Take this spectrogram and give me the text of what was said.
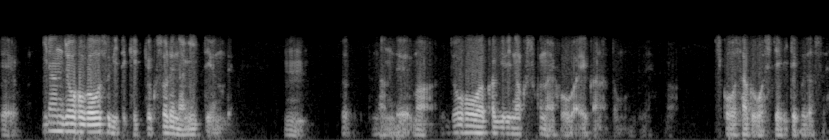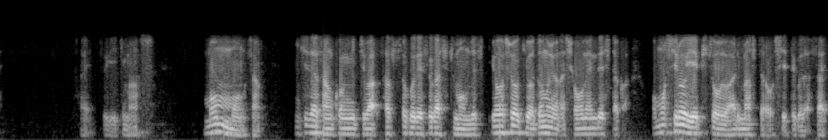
て、いらん情報が多すぎて結局それ何っていうので。うん。なんで、まあ、情報は限りなく少ない方がええかなと思う。行錯誤してみてください。はい、次行きます。もんもんさん。西田さん、こんにちは。早速ですが質問です。幼少期はどのような少年でしたか？面白いエピソードありましたら教えてください。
